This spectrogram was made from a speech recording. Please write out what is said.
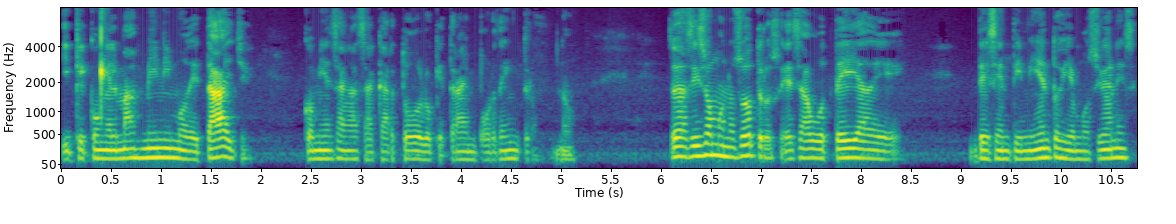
y que con el más mínimo detalle comienzan a sacar todo lo que traen por dentro, ¿no? Entonces así somos nosotros, esa botella de, de sentimientos y emociones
